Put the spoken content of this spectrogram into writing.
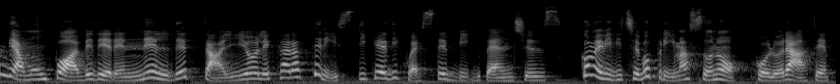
andiamo un po' a vedere nel dettaglio le caratteristiche di queste big benches. Come vi dicevo prima, sono colorate,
